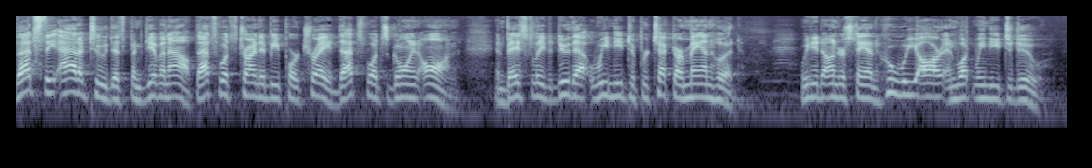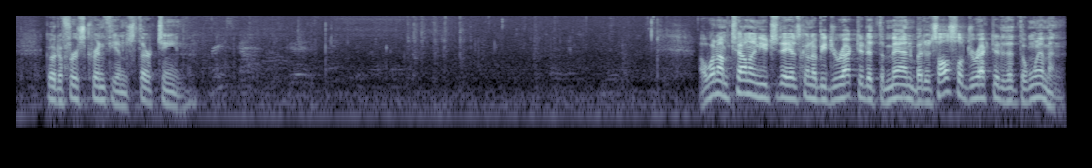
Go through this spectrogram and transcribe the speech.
That's the attitude that's been given out. That's what's trying to be portrayed. That's what's going on. And basically, to do that, we need to protect our manhood. Amen. We need to understand who we are and what we need to do. Go to 1 Corinthians 13. Now, what I'm telling you today is going to be directed at the men, but it's also directed at the women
